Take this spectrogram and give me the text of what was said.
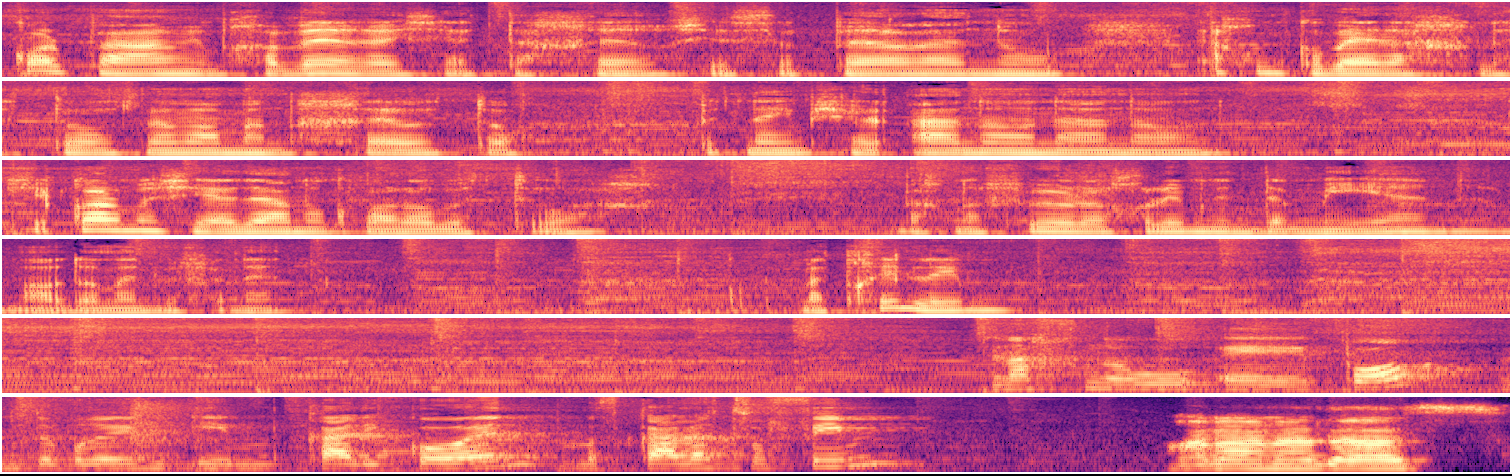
כל פעם עם חבר רשת אחר שיספר לנו איך הוא מקבל החלטות ומה מנחה אותו בתנאים של unknown unknown. שכל מה שידענו כבר לא בטוח, ואנחנו אפילו לא יכולים לדמיין מה עוד עומד בפנינו. מתחילים. אנחנו אה, פה מדברים עם קלי כהן, מזכ"ל הצופים. אהלן הדס.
